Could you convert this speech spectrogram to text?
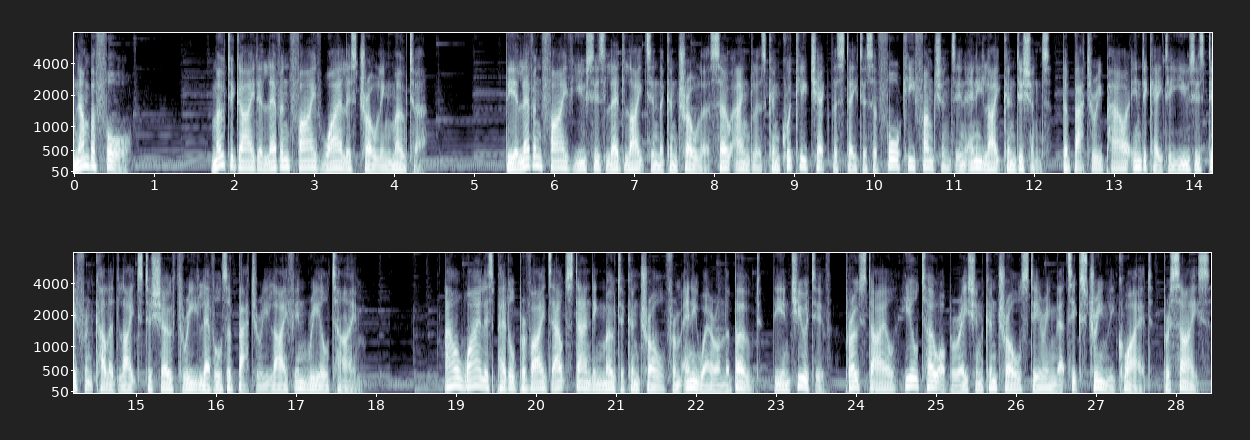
Number 4. MotorGuide 11.5 Wireless Trolling Motor. The 11.5 uses LED lights in the controller so anglers can quickly check the status of four key functions in any light conditions. The battery power indicator uses different colored lights to show three levels of battery life in real time. Our wireless pedal provides outstanding motor control from anywhere on the boat. The intuitive, pro-style heel-toe operation control steering that's extremely quiet, precise,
